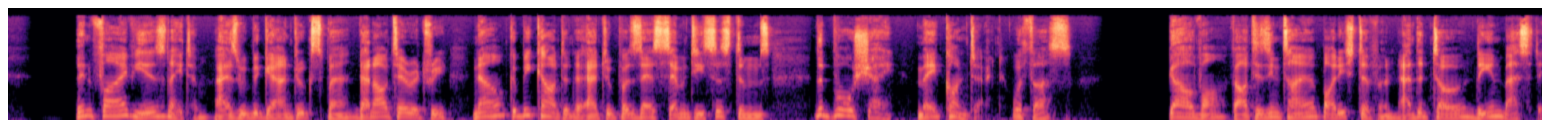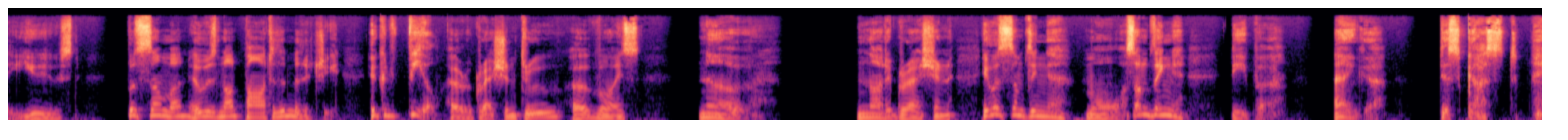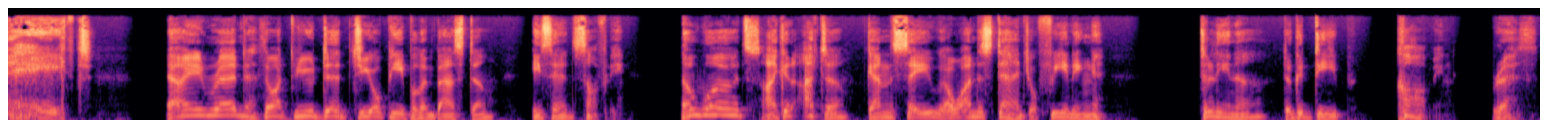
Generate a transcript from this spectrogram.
Then, five years later, as we began to expand, and our territory now could be counted at to possess 70 systems, the Bourget made contact with us. Galvan felt his entire body stiffen at the tone the ambassador used. For someone who was not part of the military, who could feel her aggression through her voice. No, not aggression. It was something uh, more, something deeper. Anger, disgust, hate. I read what you did to your people, Ambassador, he said softly. No words I can utter can say or understand your feeling. Talina took a deep, calming breath.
